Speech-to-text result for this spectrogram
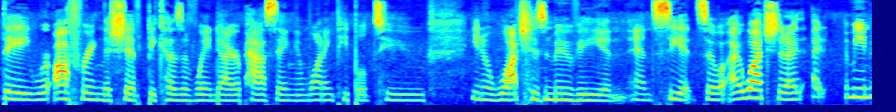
they were offering the shift because of Wayne Dyer passing and wanting people to, you know, watch his movie and, and see it. So I watched it. I, I, I mean,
